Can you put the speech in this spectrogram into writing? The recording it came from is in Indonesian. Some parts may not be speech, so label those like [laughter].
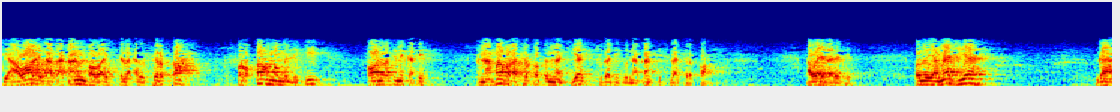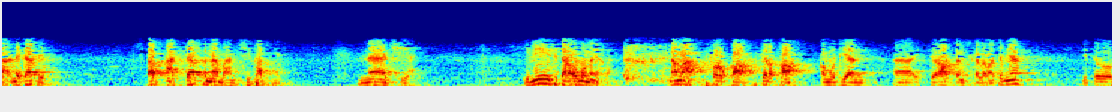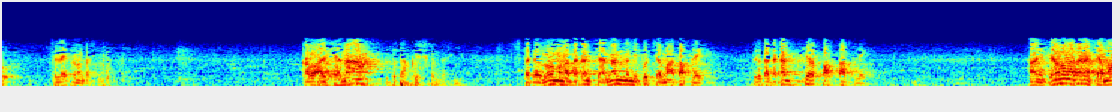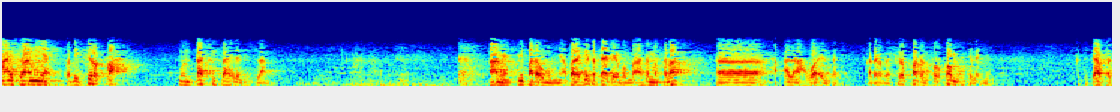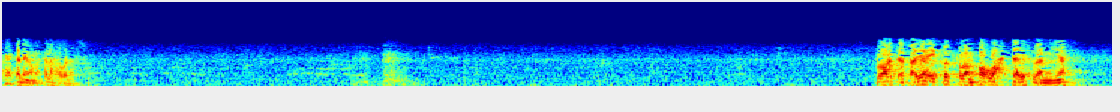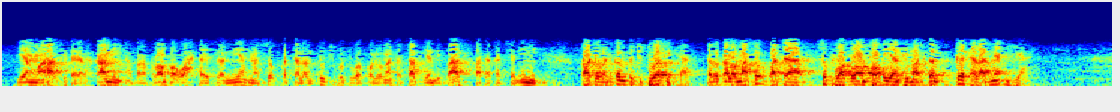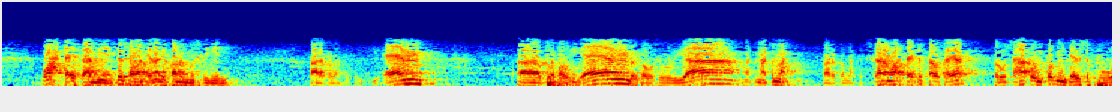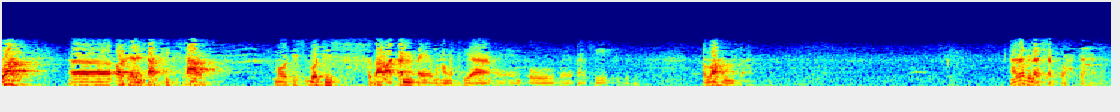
Di awal dikatakan bahwa istilah al-firqah, firqah memiliki konotasi negatif. Kenapa pada firqah najiyah juga digunakan istilah firqah? Allah ya Untuk yang najiyah nggak negatif. Sebab ada penambahan sifatnya. Najiyah. Ini secara umum ya. Nama furqah, firqah, kemudian uh, dan segala macamnya itu jelek konotasinya. Kalau al-jamaah itu bagus konotasinya. Sebagai ulama mengatakan jangan menyebut jamaah tablik. Itu katakan firqah tablik. Nah, jangan mengatakan jamaah Islamiyah, tapi firqah muntasibah ila Islam. Hanya ini pada umumnya, apalagi terkait dengan pembahasan masalah uh, al-ahwa'in tadi. Kata-kata firqah dan furqah mesti jeleknya. Ketika berkaitan dengan masalah hawa nafsu. Keluarga saya ikut kelompok wahda Islamiyah yang marak di daerah kami. Apakah kelompok wahda Islamiyah masuk ke dalam 72 golongan sesat yang dibahas pada kajian ini? Kalau dimasukkan 72 tidak. Tapi kalau masuk pada sebuah kelompok yang dimasukkan ke dalamnya iya. Wahda Islamiyah itu sama dengan ikhwanul muslimin. Para kelompok IM, e, berbau IM, berbau Surya, macam-macam lah. Para kelompok. Sekarang wahda itu setahu saya berusaha untuk menjadi sebuah uh, organisasi besar mau dis, mau disetarakan kayak Muhammadiyah, kayak NU, kayak Persis gitu. Allah musta'an. Ada bila syak wahdah.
